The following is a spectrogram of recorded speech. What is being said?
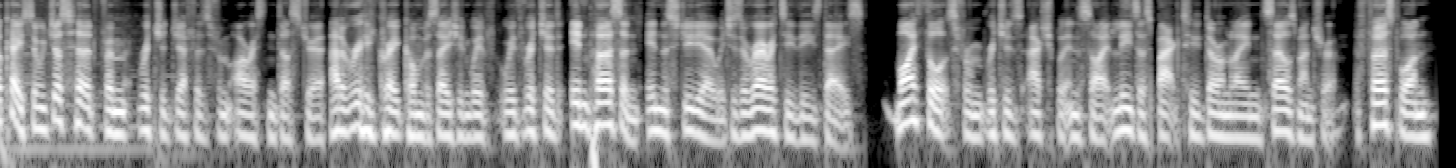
Okay, so we've just heard from Richard Jeffers from RS Industria. I had a really great conversation with, with Richard in person in the studio, which is a rarity these days. My thoughts from Richard's actionable insight leads us back to Durham Lane sales mantra. The first one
